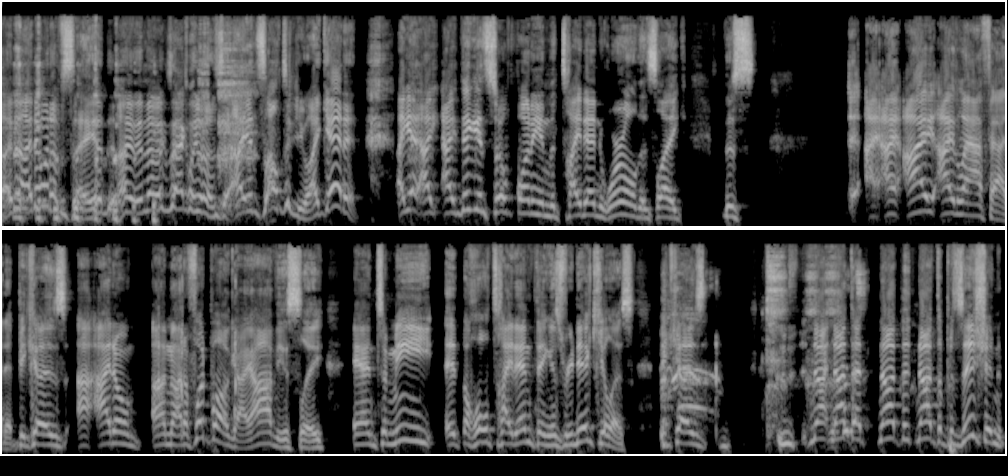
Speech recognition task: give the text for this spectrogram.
I know, I know what I'm saying. I know exactly what I'm saying. I insulted you. I get it. I get. I, I think it's so funny in the tight end world. It's like this. I, I, I laugh at it because I, I don't I'm not a football guy obviously and to me it, the whole tight end thing is ridiculous because not not that not the not the position.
